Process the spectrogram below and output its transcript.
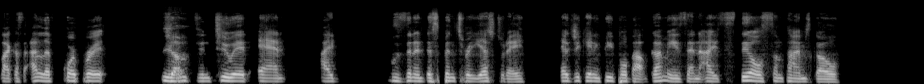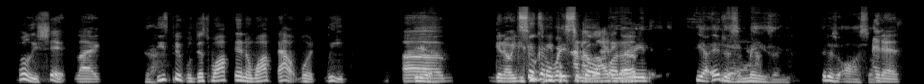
like I said, I left corporate Yeah. jumped into it and was in a dispensary yesterday educating people about gummies and I still sometimes go, holy shit, like Yeah. these people just walked in and walked out with weed. Yeah. Um, you know, you Still got a ways to go, but I mean, yeah, it is Yeah. amazing. It is awesome. it is.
